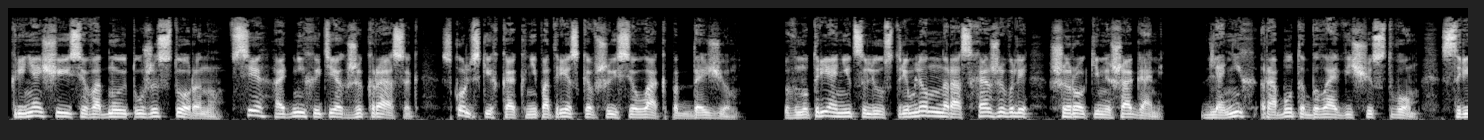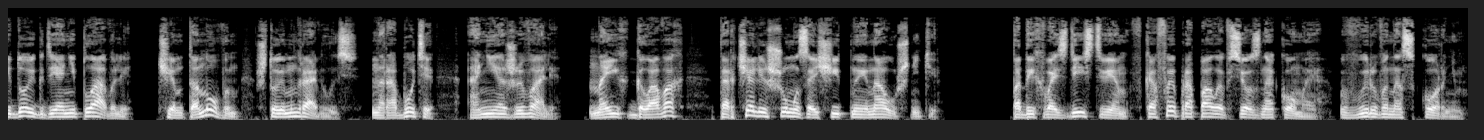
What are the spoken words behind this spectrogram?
кренящиеся в одну и ту же сторону, все одних и тех же красок, скользких, как непотрескавшийся лак под дождем. Внутри они целеустремленно расхаживали широкими шагами. Для них работа была веществом, средой, где они плавали, чем-то новым, что им нравилось. На работе они оживали. На их головах торчали шумозащитные наушники. Под их воздействием в кафе пропало все знакомое, вырвано с корнем.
